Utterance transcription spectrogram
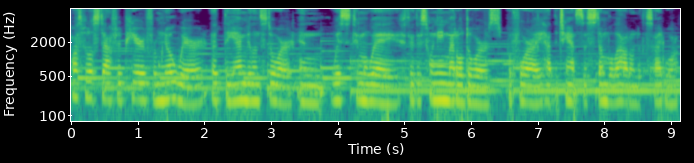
Hospital staff appeared from nowhere at the ambulance door and whisked him away through the swinging metal doors before I had the chance to stumble out onto the sidewalk.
